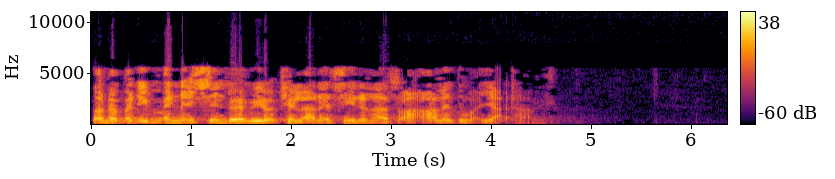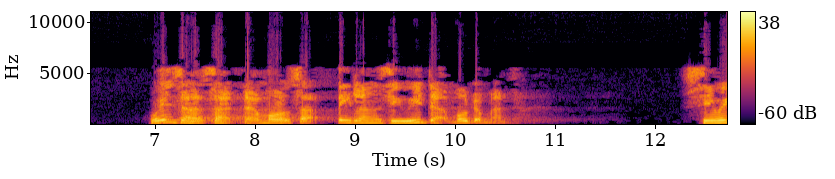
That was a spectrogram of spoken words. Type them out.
သောတပတိမဲ့နဲ့ရှင်တွဲပြီးတော့ဖြစ်လာတဲ့စေရနာစွမ်းအားလည်းသူကရထားပြီဝိဇ္ဇာသဓမ္မောသတိလံစီဝိတဗုဒ္ဓမံ စီဝိ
